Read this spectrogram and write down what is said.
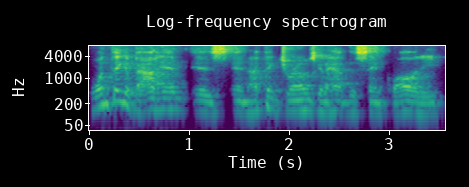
one thing about him is, and I think Jerome's going to have the same quality.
